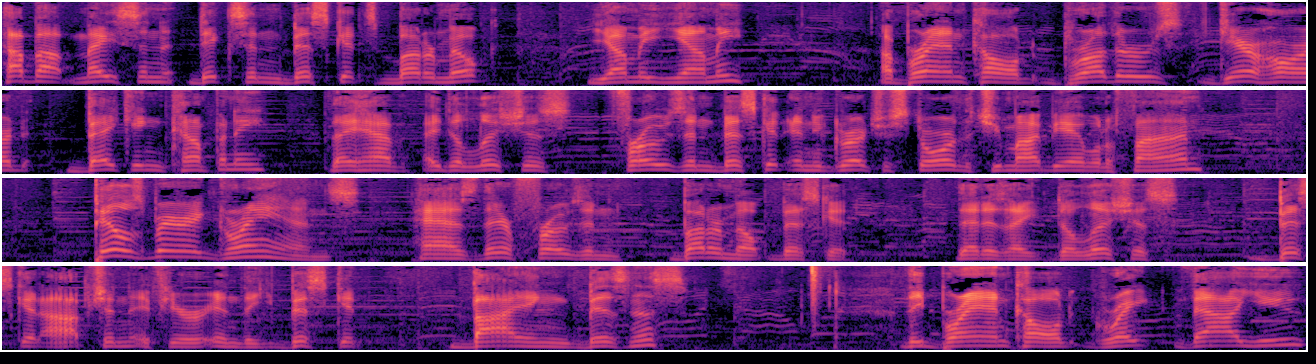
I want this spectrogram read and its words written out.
How about Mason Dixon Biscuits Buttermilk? Yummy, yummy. A brand called Brothers Gerhard Baking Company. They have a delicious frozen biscuit in your grocery store that you might be able to find. Pillsbury Grands has their frozen buttermilk biscuit that is a delicious biscuit option if you're in the biscuit buying business. The brand called Great Value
